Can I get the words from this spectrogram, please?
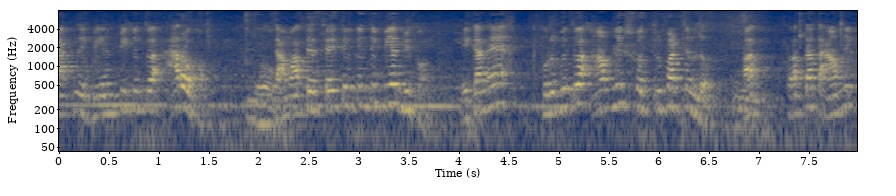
ডাকলে, বিএনপি কিন্তু আরও কম। জামাতের চাইতেও কিন্তু বিএনপি কম। এখানে প্রকৃত আমলিক সত্তর পার্সেন্ট লোক। অর্থাৎ আমলিক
